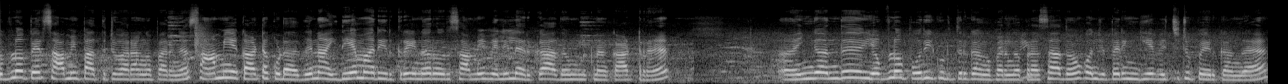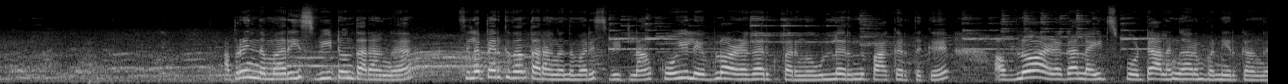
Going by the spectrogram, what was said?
எவ்வளோ பேர் சாமி பார்த்துட்டு வராங்க பாருங்கள் சாமியை காட்டக்கூடாது. நான் இதே மாதிரி இருக்கிற இன்னொரு ஒரு சாமி வெளியில் இருக்குது அதை உங்களுக்கு நான் காட்டுறேன். இங்கே வந்து எவ்வளோ பொரி கொடுத்துருக்காங்க பாருங்கள் பிரசாதம் கொஞ்சம் பேர் இங்கேயே வச்சுட்டு போயிருக்காங்க. அப்புறம் இந்த மாதிரி ஸ்வீட்டும் தராங்க. சில பேருக்கு தான் தராங்க அந்த மாதிரி ஸ்வீட்லாம். கோயில் எவ்வளோ அழகாக இருக்குது பாருங்கள் உள்ளே இருந்து பார்க்கறதுக்கு அவ்வளோ அழகாக லைட்ஸ் போட்டு அலங்காரம் பண்ணியிருக்காங்க.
